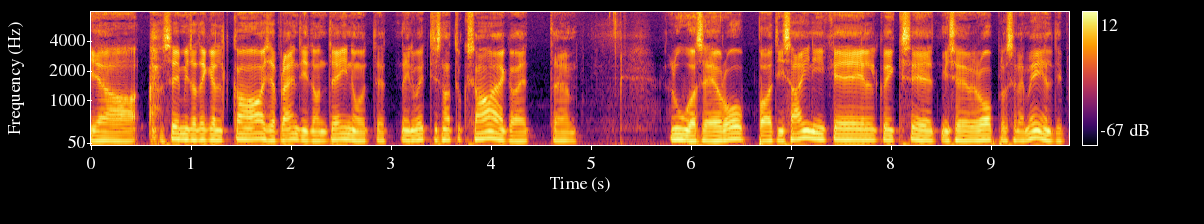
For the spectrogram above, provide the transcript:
ja see, mida tegelikult ka Aasia brändid on teinud, et neil võttis natukese aega, et äh, luua see Euroopa disainikeel, kõik see, et mis eurooplasele meeldib,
